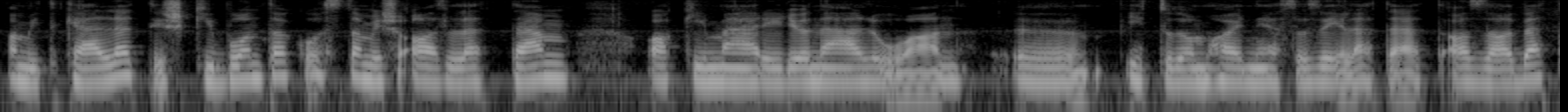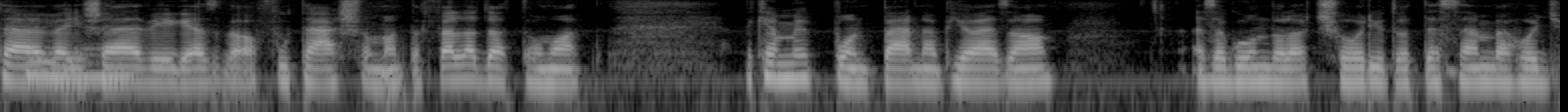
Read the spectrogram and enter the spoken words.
amit kellett, és kibontakoztam, és az lettem, aki már így önállóan ö, itt tudom hagyni ezt az életet, azzal betelve Igen. és elvégezve a futásomat, a feladatomat. Nekem pont pár napja ez a, ez a gondolatsor jutott eszembe, hogy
